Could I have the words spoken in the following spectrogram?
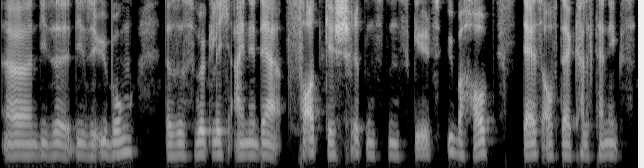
äh, diese, diese Übung. Das ist wirklich eine der fortgeschrittensten Skills überhaupt. Der ist auf der Calisthenics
